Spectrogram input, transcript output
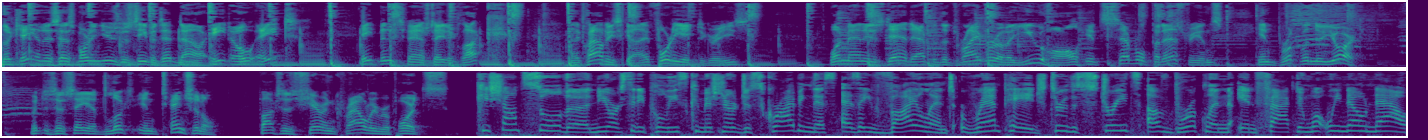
The KNSS Morning News with Steve and Ted now 808. Eight minutes past 8 o'clock. And a cloudy sky, 48 degrees. One man is dead after the driver of a U-Haul hit several pedestrians in Brooklyn, New York. Witnesses say it looked intentional. Fox's Sharon Crowley reports. Keechant Sewell, the New York City Police Commissioner, describing this as a violent rampage through the streets of Brooklyn, in fact. And what we know now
